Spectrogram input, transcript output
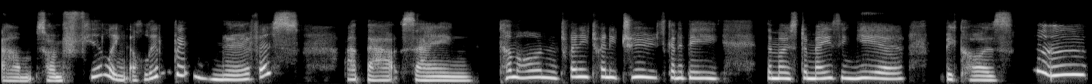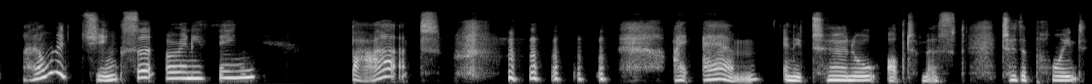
Um, so i'm feeling a little bit nervous about saying come on 2022 is going to be the most amazing year because uh, i don't want to jinx it or anything but I am an eternal optimist to the point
